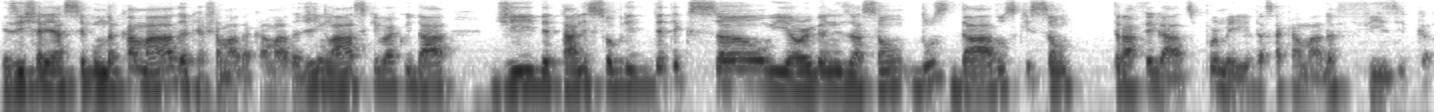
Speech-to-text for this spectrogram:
Existe ali a segunda camada, que é chamada camada de enlace, que vai cuidar de detalhes sobre detecção e a organização dos dados que são trafegados por meio dessa camada física.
